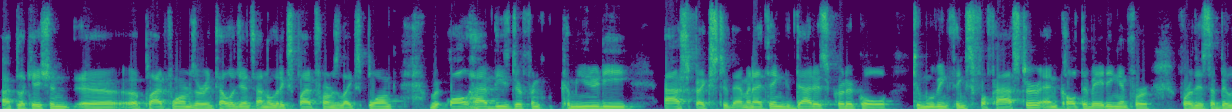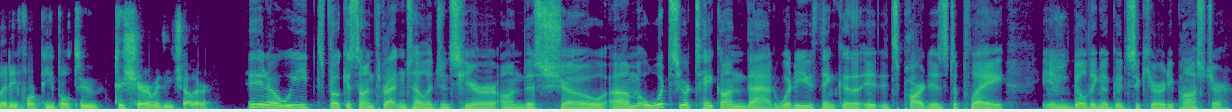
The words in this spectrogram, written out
application uh, platforms or intelligence analytics platforms like Splunk. We all have these different community aspects to them and i think that is critical to moving things for faster and cultivating and for for this ability for people to to share with each other you know, we focus on threat intelligence here on this show. Um, what's your take on that? What do you think uh, its part is to play in building a good security posture?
